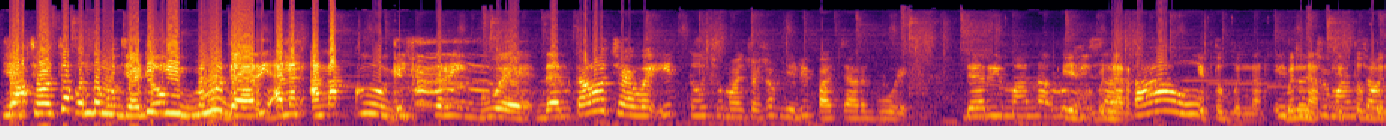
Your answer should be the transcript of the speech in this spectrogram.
yang cocok untuk menjadi untuk ibu dari anak-anakku gitu. istri gue dan kalau cewek itu cuma cocok jadi pacar gue dari mana lu Iya, bisa benar. tahu Itu benar, itu benar, cuma itu cocok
